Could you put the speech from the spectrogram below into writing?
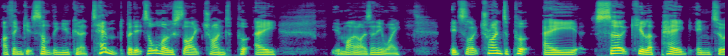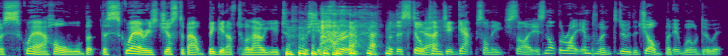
I think it's something you can attempt, but it's almost like trying to put a, in my eyes anyway, it's like trying to put a circular peg into a square hole, but the square is just about big enough to allow you to push it through. but there's still Yeah. plenty of gaps on each side. It's not the right implement to do the job, but it will do it.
